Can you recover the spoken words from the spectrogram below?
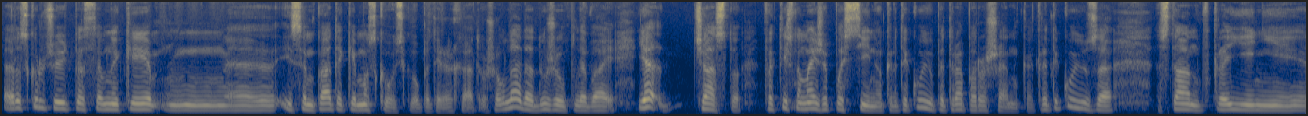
розкручують представники е, і симпатики московського патріархату, що влада дуже впливає. Я часто, фактично майже постійно критикую Петра Порошенка, критикую за стан в країні,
